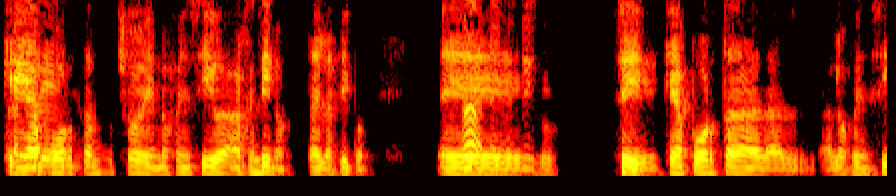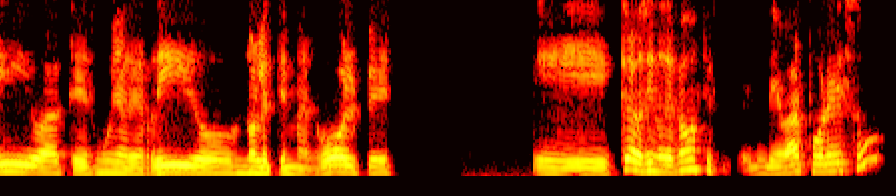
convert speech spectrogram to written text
que brasileño. aporta mucho en ofensiva, argentino, Tagliafico. Eh, Ah, Tagliafico. sí, que aporta al- a la ofensiva, que es muy aguerrido, no le teme el golpe. Y claro, si nos dejamos llevar por eso,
